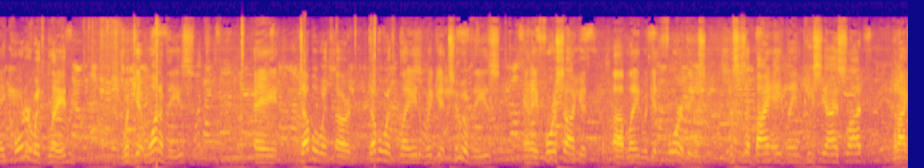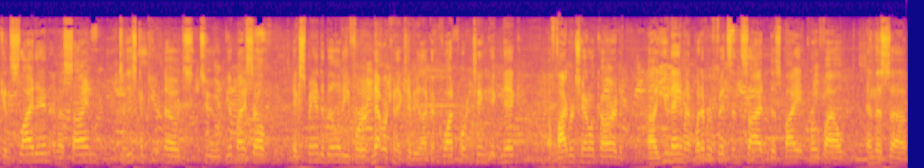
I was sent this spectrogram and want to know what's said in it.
A quarter width blade would get one of these. A double width or double width blade would get two of these, and a four socket uh, blade would get four of these. This is a by eight lane PCI slot that I can slide in and assign to these compute nodes to give myself expandability for network connectivity, like a quad port 10 gig NIC, a fiber channel card, uh, you name it, whatever fits inside this by 8 profile and this uh,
